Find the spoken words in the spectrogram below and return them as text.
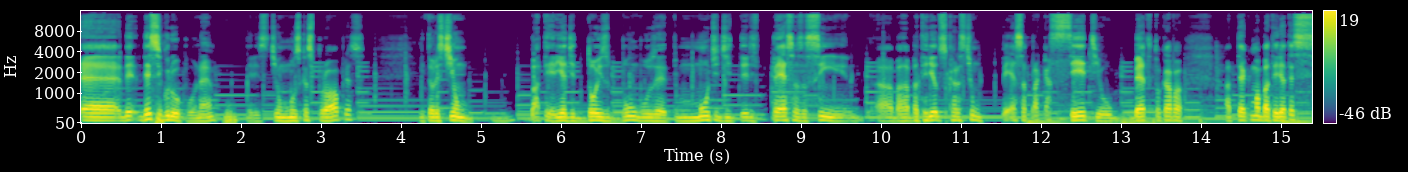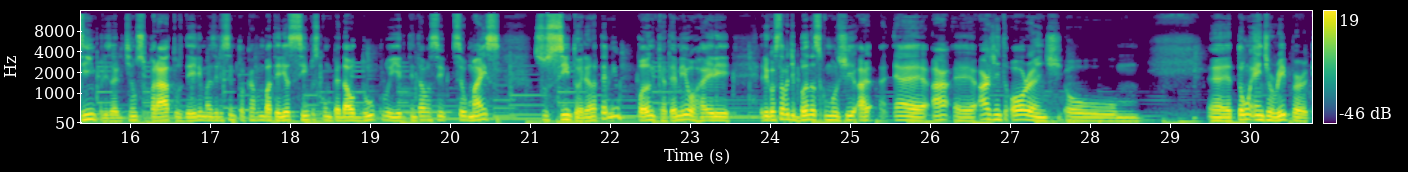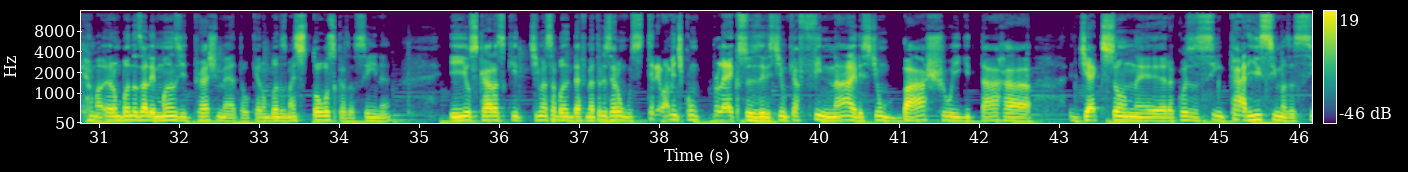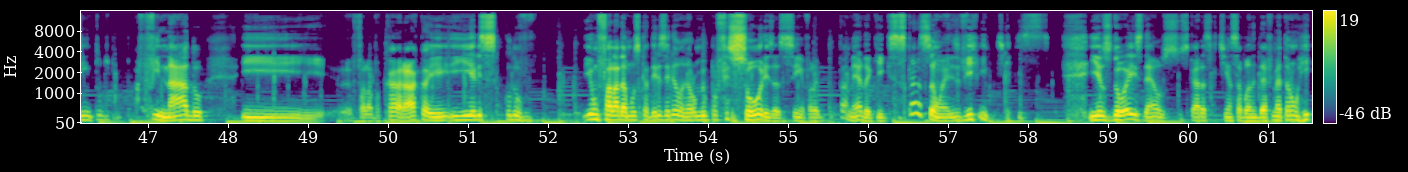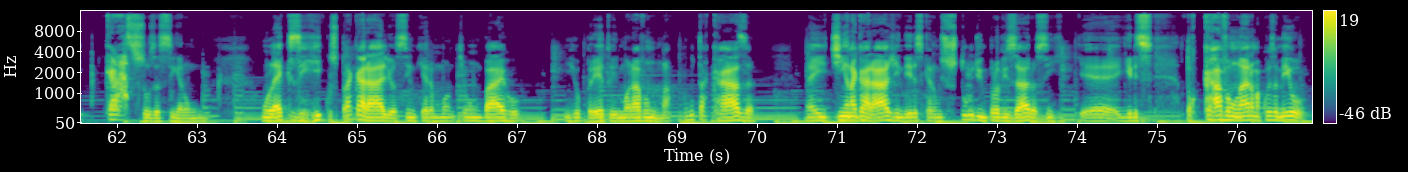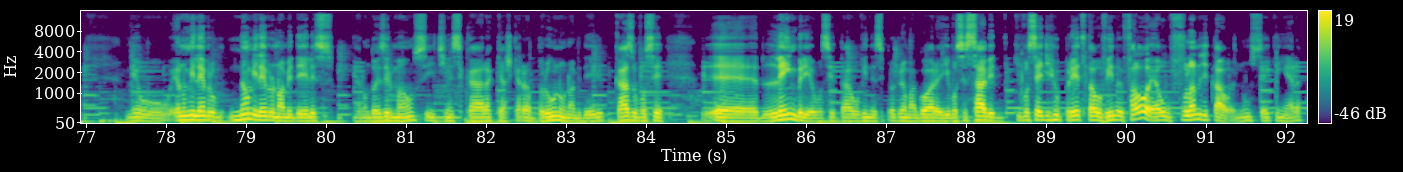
é, de, desse grupo, né? Eles tinham músicas próprias, então eles tinham bateria de dois bumbos, é, um monte de, de peças assim. A, a, bateria dos caras tinha peça pra cacete. O Beto tocava até com uma bateria até simples. Ele tinha os pratos dele, mas ele sempre tocava uma bateria simples com um pedal duplo e ele tentava ser, ser o mais sucinto. Ele era até meio punk, até meio. Ele, ele gostava de bandas como é, é, Argent Orange ou é, Tom and Reaper, que eram bandas alemãs de thrash metal, que eram bandas mais toscas, assim, né? E os caras que tinham essa banda de death metal, eles eram extremamente complexos, eles tinham que afinar, eles tinham baixo e guitarra Jackson, né? era coisas assim caríssimas, assim, tudo afinado. E eu falava, caraca, e, e eles, quando iam falar da música deles, eles eram meus professores, assim. Eu falei, puta merda, aqui, que esses caras são? Eles vivem disso. E os dois, né, os, os, caras que tinham essa banda de death metal eram ricaços, assim, eram moleques ricos pra caralho, assim, que era, tinha um bairro em Rio Preto e moravam numa puta casa, né, e tinha na garagem deles, que era um estúdio improvisado, assim, é, e eles tocavam lá, era uma coisa meio meu, eu não me lembro, não me lembro o nome deles. Eram dois irmãos e tinha esse cara que acho que era Bruno o nome dele. Caso você é, lembre, você está ouvindo esse programa agora e você sabe que você é de Rio Preto, está ouvindo, e fala, oh, é o fulano de tal. Eu não sei quem era.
